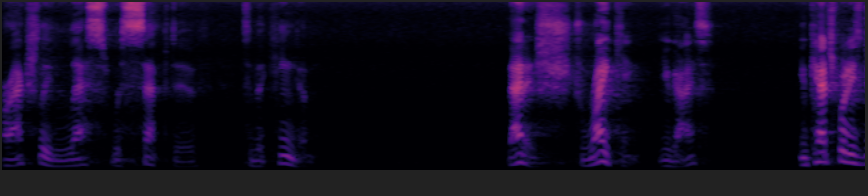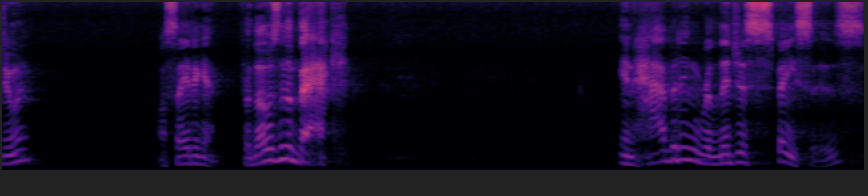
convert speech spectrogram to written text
are actually less receptive to the kingdom. That is striking, you guys. You catch what he's doing? I'll say it again. For those in the back, inhabiting religious spaces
